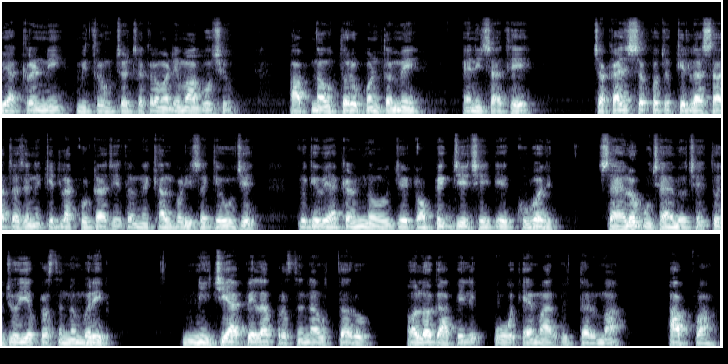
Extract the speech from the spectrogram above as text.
વ્યાકરણની મિત્રો હું ચર્ચા કરવા માટે માગું છું. આપના ઉત્તરો પણ તમે એની સાથે ચકાસી શકો છો. કેટલા સાચા છે અને કેટલા ખોટા છે. તમને ખ્યાલ પડી શકે એવું છે. જો કે વ્યાકરણનો જે ટોપિક જે છે એ ખૂબ જ સહેલો પૂછાયેલો છે. તો જોઈએ પ્રશ્ન નંબર એક. નીચે આપેલા પ્રશ્નના ઉત્તરો અલગ આપેલી ઓ એમઆર ઉત્તરમાં આપવા.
